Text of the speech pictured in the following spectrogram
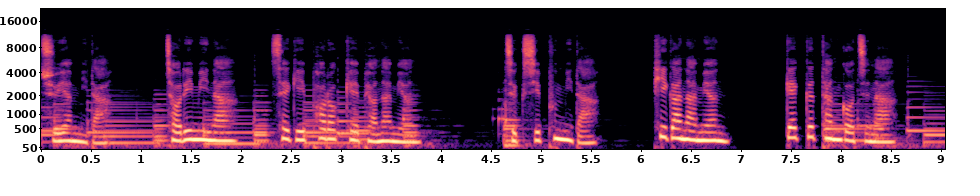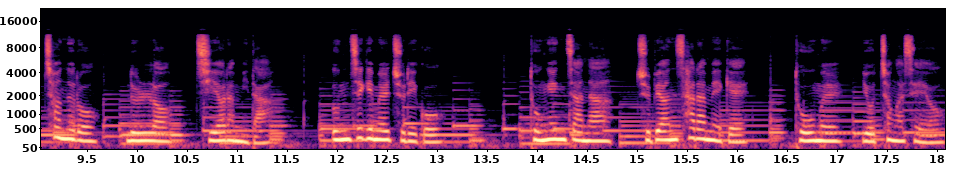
주의합니다. 저림이나 색이 퍼렇게 변하면 즉시 풉니다. 피가 나면 깨끗한 거즈나 천으로 눌러 지혈합니다. 움직임을 줄이고 동행자나 주변 사람에게 도움을 요청하세요.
